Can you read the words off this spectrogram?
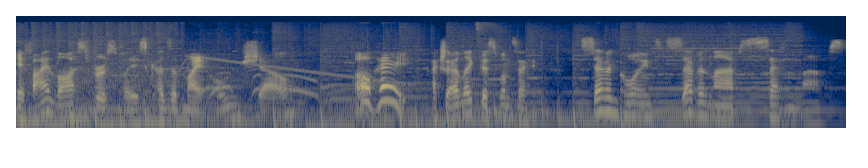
If I lost first place because of my own shell, oh hey, actually I like this one second. Seven coins, seven laps, seven laps.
